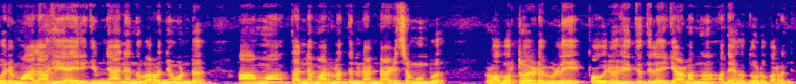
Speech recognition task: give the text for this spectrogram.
ഒരു മാലാഹിയായിരിക്കും ഞാൻ എന്ന് പറഞ്ഞുകൊണ്ട് ആ അമ്മ തന്റെ മരണത്തിന് രണ്ടാഴ്ച മുമ്പ് റോബർട്ടോയുടെ വിളി പൗരോഹിത്യത്തിലേക്കാണെന്ന് അദ്ദേഹത്തോട് പറഞ്ഞു.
